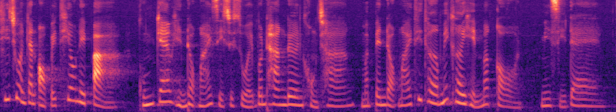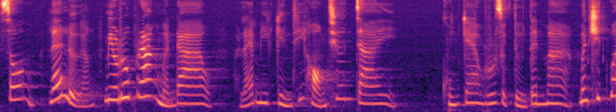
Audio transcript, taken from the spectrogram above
ที่ชวนกันออกไปเที่ยวในป่า คุ้มแก้วเห็นดอกไม้สีสวยๆบนทางเดินของช้าง มันเป็นดอกไม้ที่เธอไม่เคยเห็นมาก่อน มีสีแดง ส้ม และเหลือง มีรูปร่างเหมือนดาว และมีกลิ่นที่หอมชื่นใจ คุ้มแก้วรู้สึกตื่นเต้นมาก มันคิดว่า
